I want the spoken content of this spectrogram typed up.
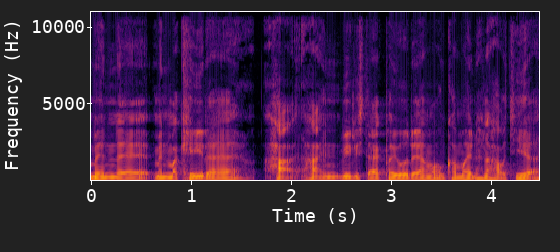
Men, øh, men Makeda har, har en virkelig stærk periode der, hvor han kommer ind. Han har jo de her...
